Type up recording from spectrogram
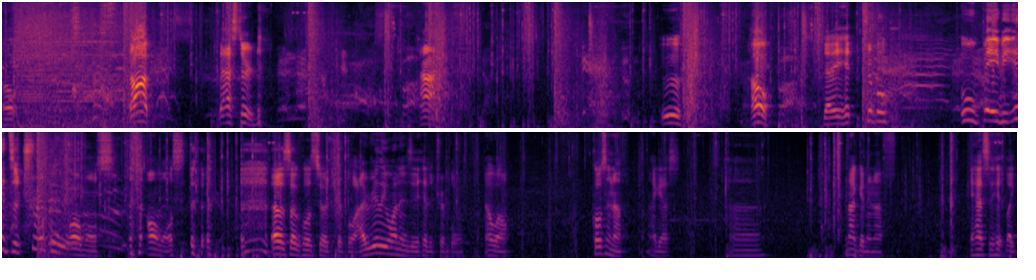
Oh. Stop! Bastard! Ah. Ooh. Oh. Did I hit triple? Ooh, baby, it's a triple! Almost. Almost. that was so close to a triple. I really wanted to hit a triple. Oh well. Close enough, I guess. Uh, not good enough. It has to hit like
